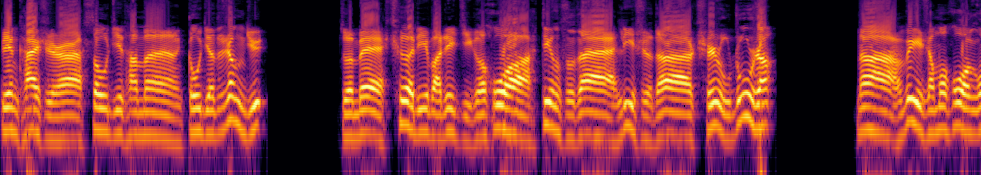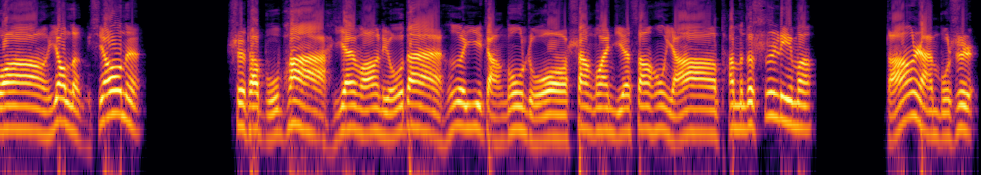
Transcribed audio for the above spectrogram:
并开始搜集他们勾结的证据，准备彻底把这几个货钉死在历史的耻辱柱上。那为什么霍光要冷笑呢？是他不怕燕王刘旦、恶意长公主上官桀、桑弘羊他们的势力吗？当然不是，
